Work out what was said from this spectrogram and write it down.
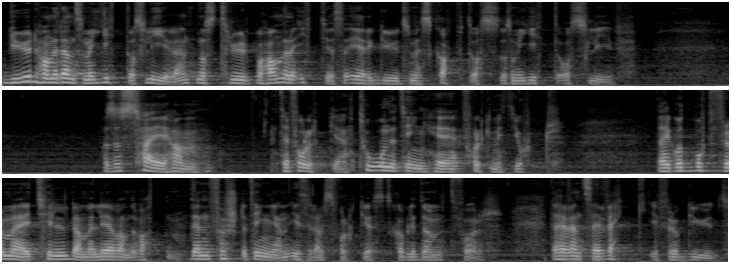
Gud han er den som har gitt oss livet. Enten oss tror på han eller ikke, så er det Gud som har skapt oss og som har gitt oss liv. Og så sier han til folket to onde ting har folket mitt gjort. De har gått bort fra meg, i kilder med levende vann. Det er den første tingen israelsfolket skal bli dømt for. De har vendt seg vekk ifra Gud,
